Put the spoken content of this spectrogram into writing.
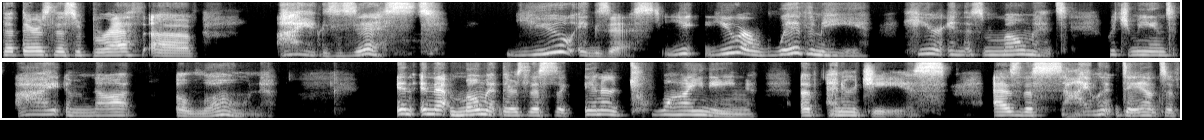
that there's this breath of i exist. You exist. You you are with me here in this moment, which means I am not alone. In, in that moment, there's this like intertwining of energies as the silent dance of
